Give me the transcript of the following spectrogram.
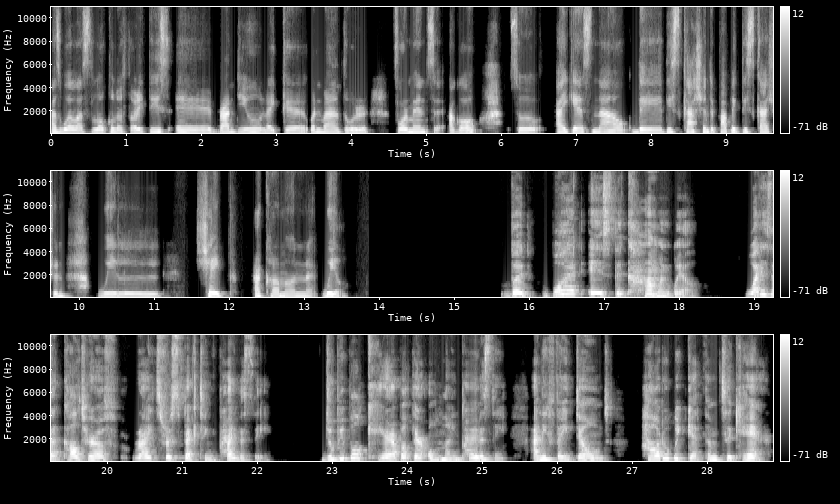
as well as local authorities, uh, brand new, like uh, one month or four months ago. So I guess now the discussion, the public discussion, will shape a common will. But what is the common will? What is a culture of rights respecting privacy? Do people care about their online privacy? And if they don't, how do we get them to care?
